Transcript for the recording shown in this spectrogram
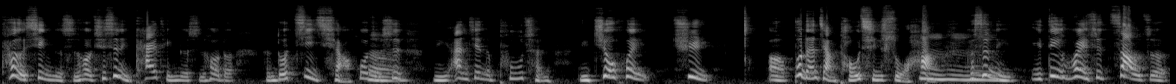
特性的时候，其实你开庭的时候的很多技巧，或者是你案件的铺陈，你就会去。呃，不能讲投其所好，可是你一定会是照着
